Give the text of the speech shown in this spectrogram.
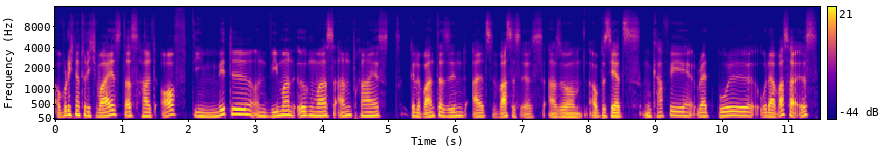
Obwohl ich natürlich weiß, dass halt oft die Mittel und wie man irgendwas anpreist relevanter sind, als was es ist. Also ob es jetzt ein Kaffee, Red Bull oder Wasser ist,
